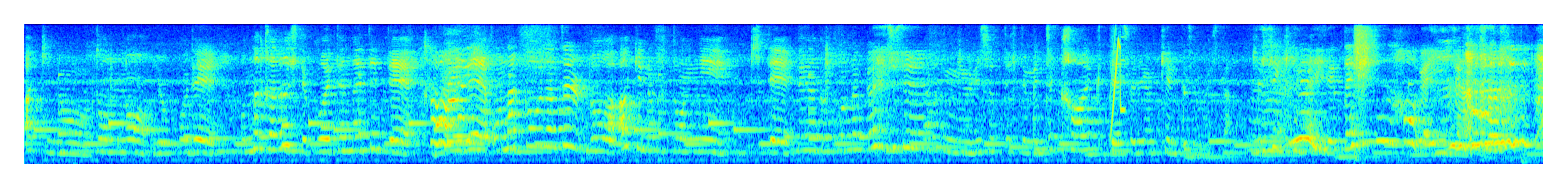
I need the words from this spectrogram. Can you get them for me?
秋の布団の横でお腹出してこうやって寝ててそれでお腹をなでると秋の布団に来てでなんかこんな感じで秋に寄り添ってきてめっちゃ可愛くてそれをキュンとしました。無責より絶対質の方がいいじゃん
